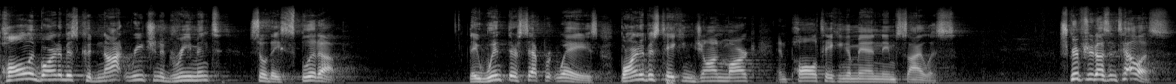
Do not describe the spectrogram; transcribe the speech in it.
Paul and Barnabas could not reach an agreement, so they split up. They went their separate ways, Barnabas taking John Mark and Paul taking a man named Silas. Scripture doesn't tell us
